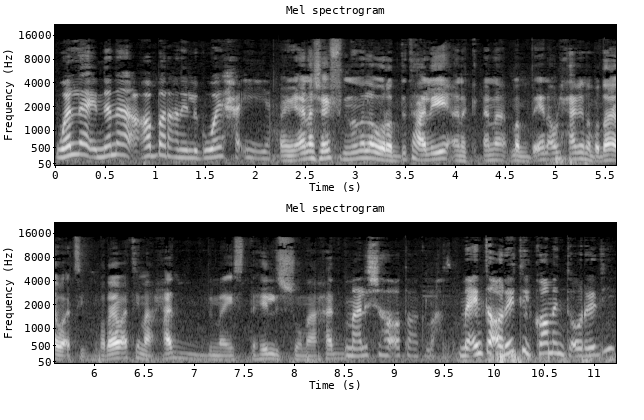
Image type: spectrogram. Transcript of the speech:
ولا إن أنا أعبر عن اللي جوايا حقيقي؟ يعني؟ يعني أنا شايف إن أنا لو رديت عليه أنا أنا مبدئيا اول حاجة أنا بضيع وقتي. بضيع وقتي مع حد ما يستاهلش ومع حد. معلش هقطعك لحظة. ما انت قريت ال comment already.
